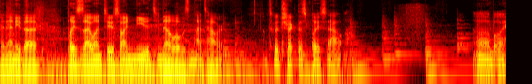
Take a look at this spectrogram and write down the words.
in any of the places I went to, so I needed to know what was in that tower. Let's go check this place out. Oh boy.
